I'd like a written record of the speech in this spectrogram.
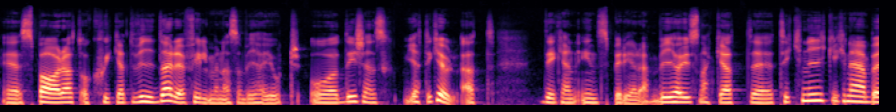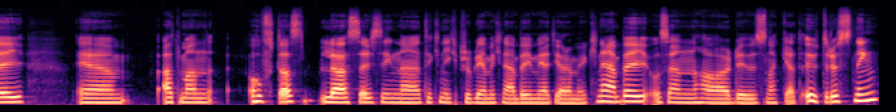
eh, sparat och skickat vidare filmerna som vi har gjort. Och det känns jättekul att det kan inspirera. Vi har ju snackat eh, teknik i knäböj, eh, att man oftast löser sina teknikproblem i knäböj med att göra mer knäböj och sen har du snackat utrustning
